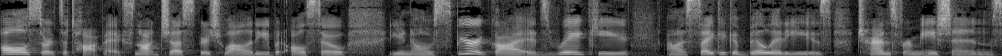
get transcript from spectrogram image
all sorts of topics, not just spirituality, but also, you know, spirit guides, Reiki, uh, psychic abilities, transformations.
